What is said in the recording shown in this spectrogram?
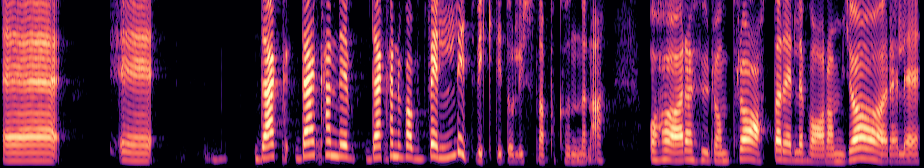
Eh, eh, där, där, kan det, där kan det vara väldigt viktigt att lyssna på kunderna och höra hur de pratar eller vad de gör eller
